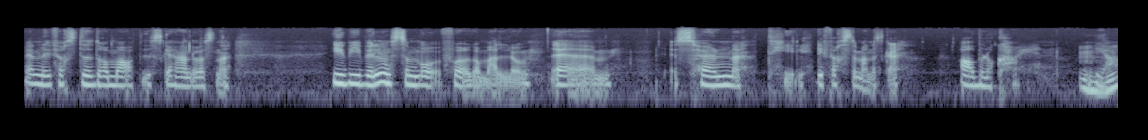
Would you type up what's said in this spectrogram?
en av de første dramatiske hendelsene i Bibelen, som foregår mellom eh, sønnene til de første menneskene. Abel og Kain. Mhm. Ja.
